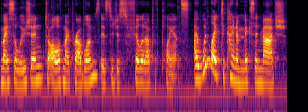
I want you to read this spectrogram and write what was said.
my solution to all of my problems is to just fill it up with plants. I would like to kind of mix and match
